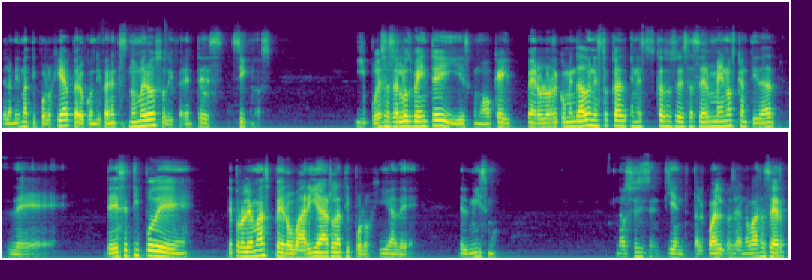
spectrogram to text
de la misma tipología, pero con diferentes números o diferentes signos. Y puedes hacer los 20 y es como, ok, pero lo recomendado en, esto, en estos casos es hacer menos cantidad de de ese tipo de, de problemas, pero variar la tipología de, del mismo. No sé si se entiende, tal cual, o sea, no vas a hacer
